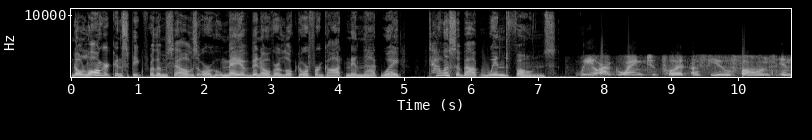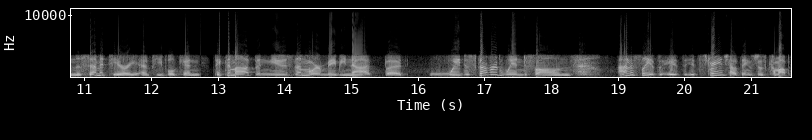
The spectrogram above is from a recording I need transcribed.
no longer can speak for themselves or who may have been overlooked or forgotten in that way. Tell us about wind phones. We are going to put a few phones in the cemetery, and people can pick them up and use them, or maybe not. But we discovered wind phones. Honestly, it's it's it's strange how things just come up.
